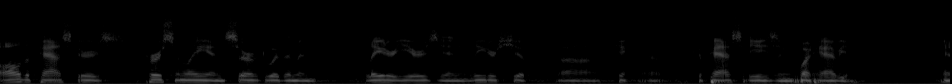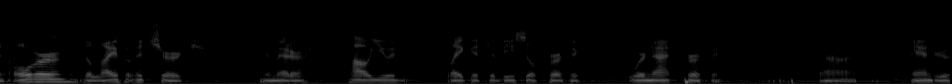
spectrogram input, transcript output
all the pastors personally and served with them in later years in leadership uh, uh, capacities and what have you. And over the life of a church, no matter how you would like it to be so perfect, we're not perfect. Uh, Andrew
